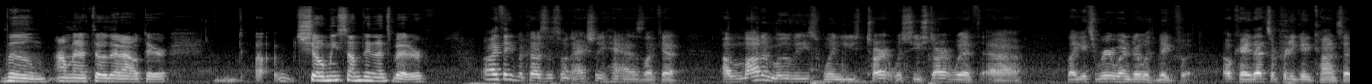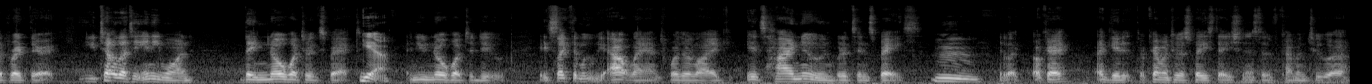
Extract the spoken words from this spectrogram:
Boom! I'm gonna throw that out there. Uh, show me something that's better. I think because this one actually has like a a lot of movies when you start with you start with uh, like it's Rear Window with Bigfoot. Okay, that's a pretty good concept right there. You tell that to anyone, they know what to expect. Yeah. and you know what to do. It's like the movie Outland, where they're like, it's high noon, but it's in space. Mm. You're like, okay, I get it. They're coming to a space station instead of coming to a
